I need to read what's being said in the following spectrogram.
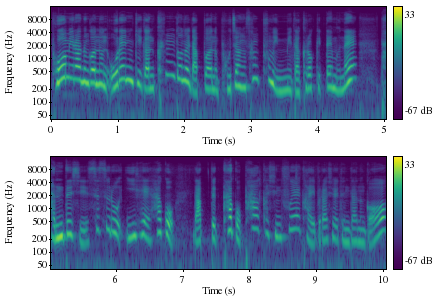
보험이라는 거는 오랜 기간 큰 돈을 납부하는 보장 상품입니다. 그렇기 때문에 반드시 스스로 이해하고 납득하고 파악하신 후에 가입을 하셔야 된다는 거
